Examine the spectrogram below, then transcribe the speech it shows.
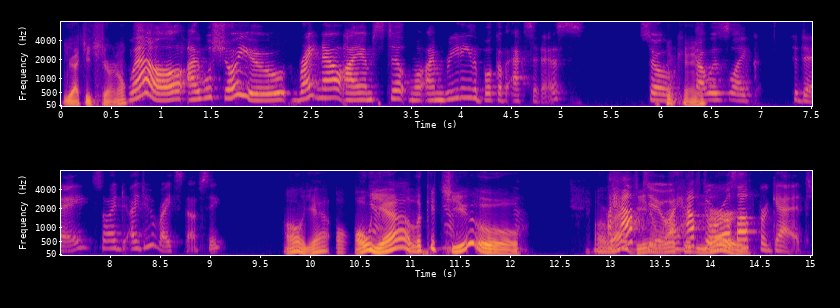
You actually journal? Well, I will show you. Right now, I am still. Well, I'm reading the book of Exodus. So okay. that was like today. So I I do write stuff. See. Oh yeah. Oh, oh yeah. yeah. Look at yeah. you. All right. I have to. I have to, nerd. or else I'll forget.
